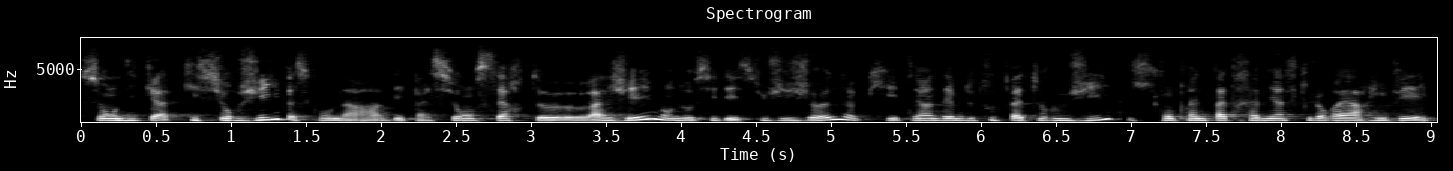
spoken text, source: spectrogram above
ce handicap qui surgit parce qu'on a des patients certes euh, âgés, mais on a aussi des sujets jeunes qui étaient indemnes de toute pathologie et qui comprennent pas très bien ce qui leur est arrivé.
